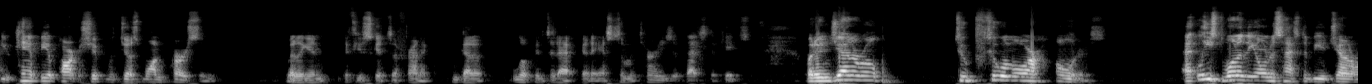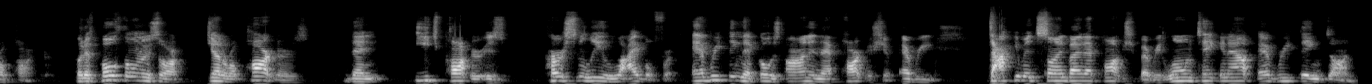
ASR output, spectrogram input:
you can't be a partnership with just one person. But again, if you're schizophrenic, you've got to look into that. Got to ask some attorneys if that's the case. But in general, two, two or more owners. At least one of the owners has to be a general partner. But if both owners are general partners, then each partner is personally liable for everything that goes on in that partnership, every document signed by that partnership, every loan taken out, everything done.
